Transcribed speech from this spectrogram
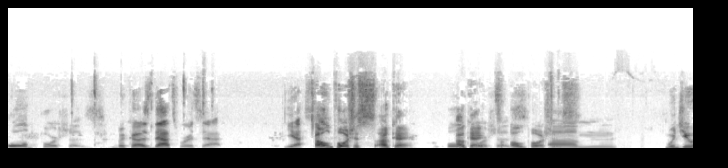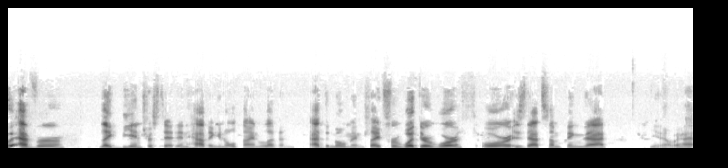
old Porsches because that's where it's at. Yes. Old Porsches, okay. old okay, Porsches. so old Porsches. Um, would you ever like be interested in having an old 911 at the moment, like for what they're worth, or is that something that you know uh,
